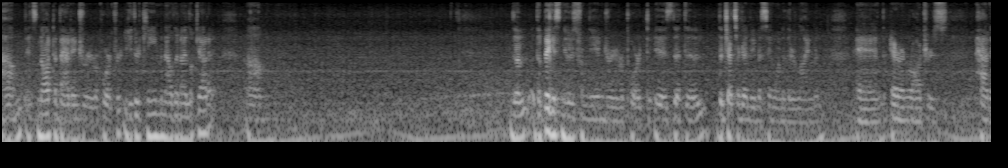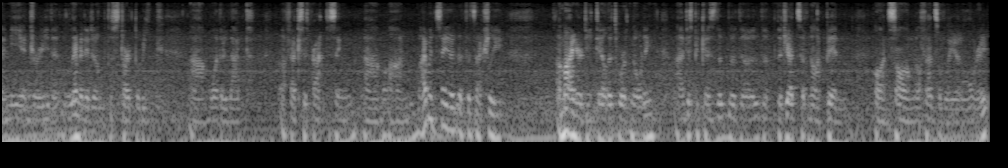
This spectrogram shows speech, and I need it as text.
Um, it's not a bad injury report for either team now that I look at it. Um, the the biggest news from the injury report is that the the Jets are going to be missing one of their linemen, and Aaron Rodgers had a knee injury that limited him to start the week. Um, whether that affects his practicing um, on, I would say that that's actually a minor detail that's worth noting, uh, just because the the, the the Jets have not been on song offensively at all, right?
